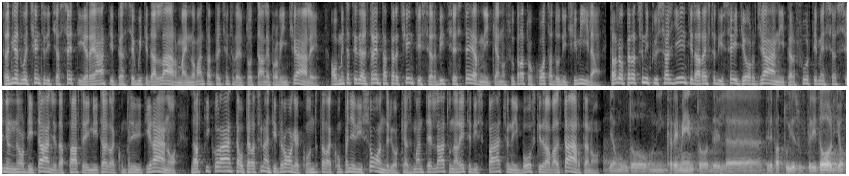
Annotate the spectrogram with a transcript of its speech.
3.217 i reati perseguiti dall'Arma, il 90% del totale provinciale, aumentati del 30% i servizi esterni che hanno superato quota 12.000. Tra le operazioni più salienti l'arresto di 6 georgiani per furti messi a segno nel nord Italia da parte dei militari della compagnia di Tirano, l'articolata operazione antidroga condotta dalla compagnia di Sondrio che ha smantellato una rete di spaccio nei boschi della Valtartano. Abbiamo avuto un incremento del, delle pattuglie sul territorio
